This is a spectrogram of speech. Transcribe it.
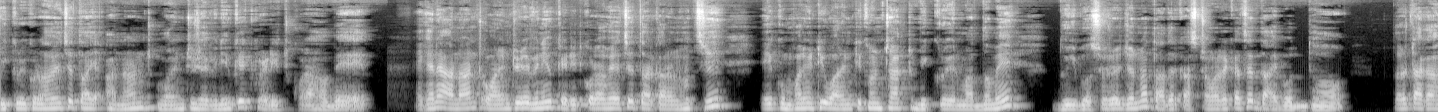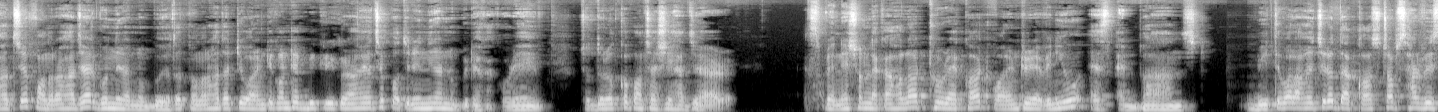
বিক্রি করা হয়েছে, তাই আনান্ট ওয়ারেন্টি রেভিনিউকে ক্রেডিট করা হবে। এখানে আনান্ট ওয়ারেন্টি রেভিনিউ ক্রেডিট করা হয়েছে, তার কারণ হচ্ছে এই কোম্পানিটি ওয়ারেন্টি কন্ট্রাক্ট বিক্রয়ের মাধ্যমে দুই বছরের জন্য তাদের কাস্টমারের কাছে দায়বদ্ধ। তাহলে টাকা হচ্ছে পনেরো হাজার গুণ নিরানব্বই, অর্থাৎ পনেরো হাজারটি ওয়ারেন্টি কন্ট্রাক্ট বিক্রি করা হয়েছে প্রতিদিন নিরানব্বই টাকা করে, চোদ্দ লক্ষ পঁচাশি হাজার। এক্সপ্লেনেশন লেখা হলো to record warranty revenue as advanced বিতে বলা হয়েছিল the cost of service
